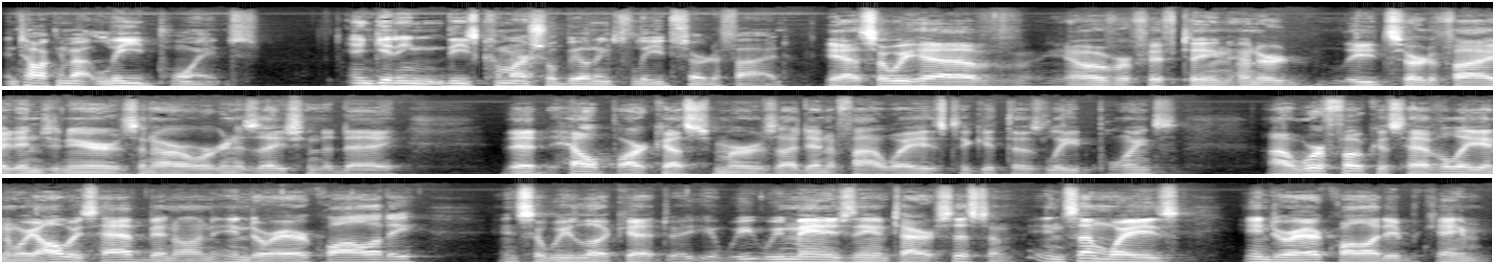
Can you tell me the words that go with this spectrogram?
and talking about LEED points and getting these commercial buildings LEED certified? Yeah, so we have you know over 1,500 LEED certified engineers in our organization today that help our customers identify ways to get those LEED points. Uh, we're focused heavily, and we always have been on indoor air quality. And so we look at we, we manage the entire system. In some ways, indoor air quality became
